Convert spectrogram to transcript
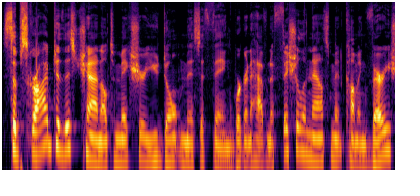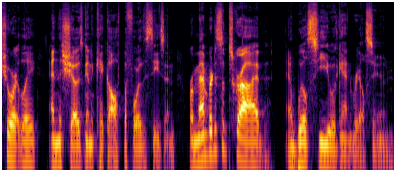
Subscribe to this channel to make sure you don't miss a thing. We're going to have an official announcement coming very shortly, and the show's going to kick off before the season. Remember to subscribe, and we'll see you again real soon.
